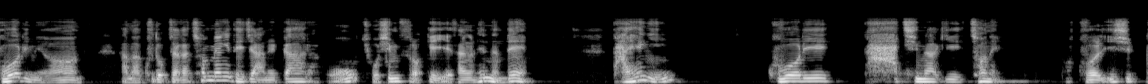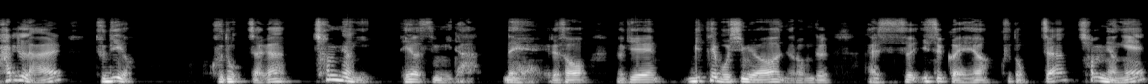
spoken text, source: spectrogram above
9월이면 아마 구독자가 1000명이 되지 않을까라고 조심스럽게 예상을 했는데 다행히 9월이 다 지나기 전에 9월 28일 날 드디어 구독자가 1000명이 되었습니다. 네, 그래서 여기에 밑에 보시면 여러분들 알 수 있을 거예요. 구독자 1000명의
